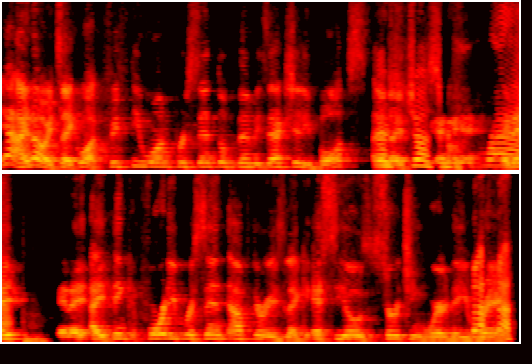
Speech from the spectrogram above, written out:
Yeah, I know. It's like what, 51% of them is actually bots. And it's I, just and, crap. And, I, and I, I think 40% after is like SEOs searching where they rank.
